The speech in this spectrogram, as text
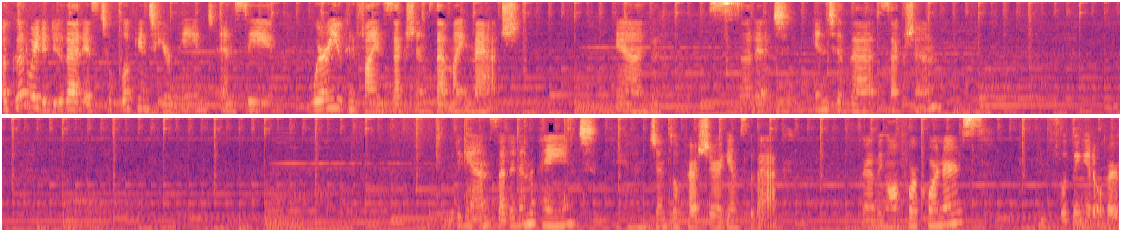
a good way to do that is to look into your paint and see where you can find sections that might match and set it into that section. Do it again, set it in the paint and gentle pressure against the back grabbing all four corners and flipping it over.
